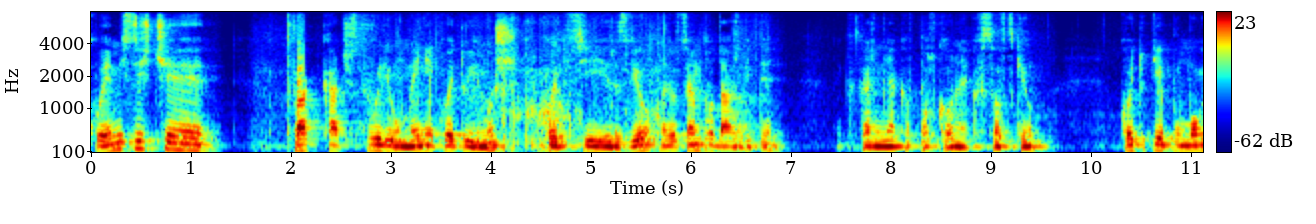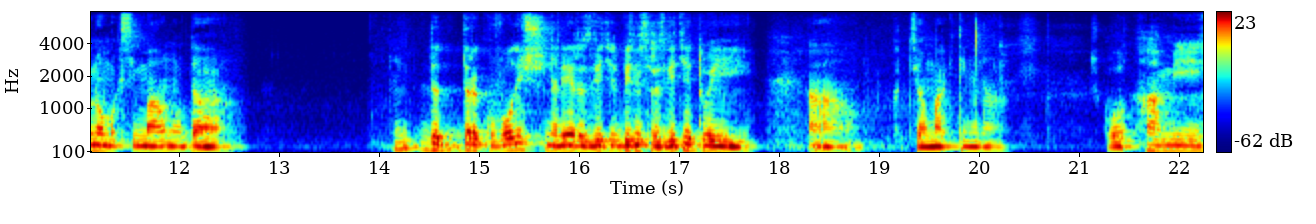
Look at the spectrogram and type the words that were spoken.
кое мислиш, че е това качество или умение, което имаш, което си развил, нали, освен продажбите, нека кажем някакъв по-скоро някакъв soft skill, който ти е помогнал максимално да да, да ръководиш нали, развитие, бизнес развитието и а, като цял маркетинга на школата. Ами...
